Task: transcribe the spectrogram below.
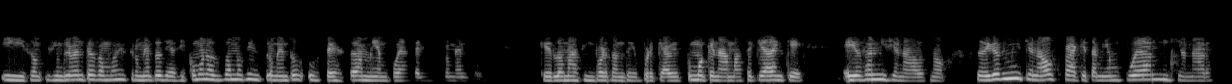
Y simplemente somos instrumentos y así como nosotros somos instrumentos, ustedes también pueden ser instrumentos, que es lo más importante, porque a veces como que nada más se queda en que ellos son misionados, no. Sea, ellos son misionados para que también puedan misionar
